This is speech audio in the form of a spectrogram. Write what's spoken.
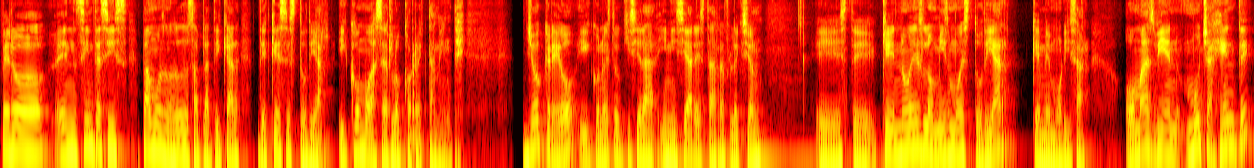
pero en síntesis vamos nosotros a platicar de qué es estudiar y cómo hacerlo correctamente. Yo creo, y con esto quisiera iniciar esta reflexión, este, que no es lo mismo estudiar que memorizar. O más bien, mucha gente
